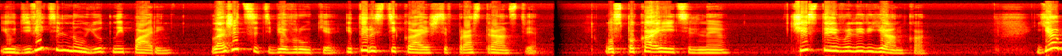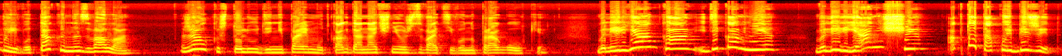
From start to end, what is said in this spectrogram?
и удивительно уютный парень. Ложится тебе в руки, и ты растекаешься в пространстве. Успокоительные. Чистая валерьянка. Я бы его так и назвала – Жалко, что люди не поймут, когда начнешь звать его на прогулки. «Валерьянка, иди ко мне! Валерьянище! А кто такой бежит?»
